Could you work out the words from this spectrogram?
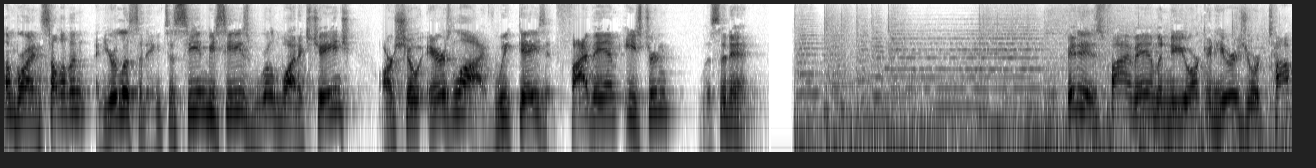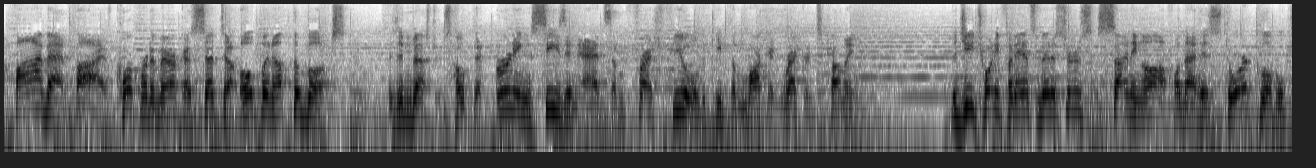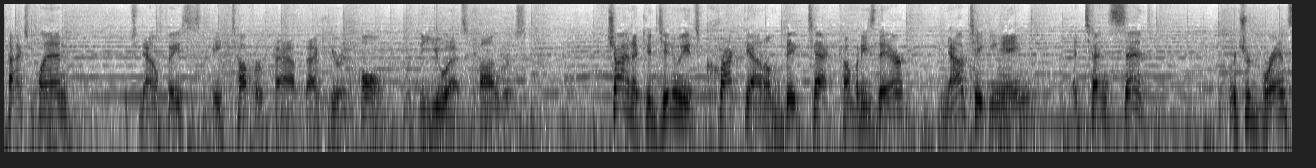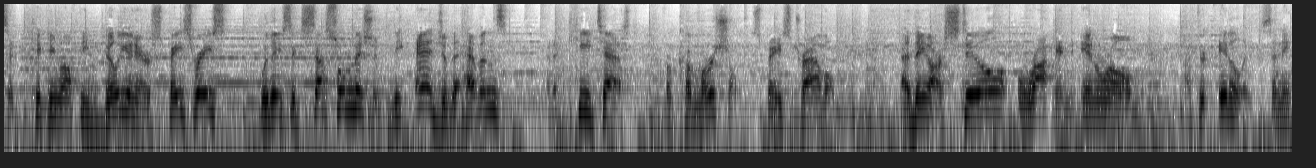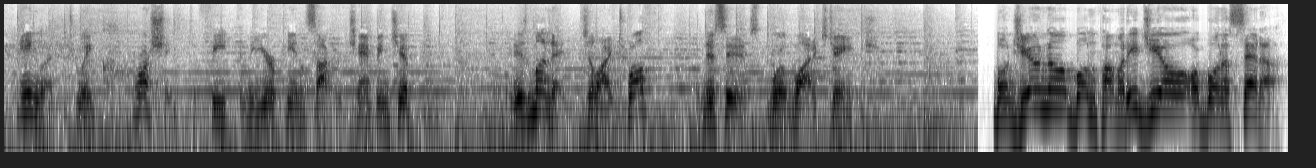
I'm Brian Sullivan, and you're listening to CNBC's Worldwide Exchange. Our show airs live weekdays at 5 a.m. Eastern. Listen in. It is 5 a.m. in New York, and here is your top five at 5. Corporate America set to open up the books as investors hope that earnings season adds some fresh fuel to keep the market records coming. The G20 finance ministers signing off on that historic global tax plan which now faces a tougher path back here at home with the U.S. Congress. China continuing its crackdown on big tech companies there, now taking aim at Tencent. Richard Branson kicking off the billionaire space race with a successful mission to the edge of the heavens and a key test for commercial space travel. And they are still rocking in Rome after Italy sending England to a crushing defeat in the European Soccer Championship it is Monday, July 12th, and this is Worldwide Exchange. Buongiorno, buon pomeriggio, or buonasera,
